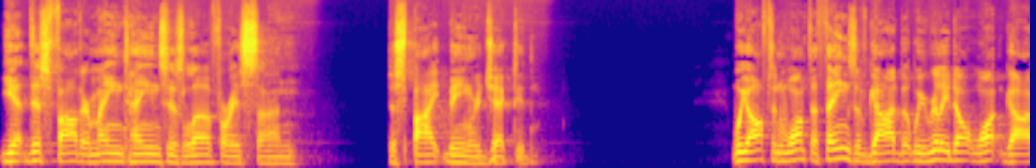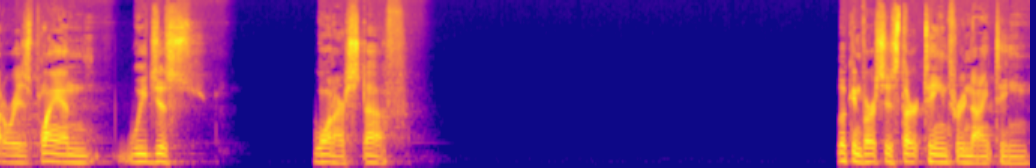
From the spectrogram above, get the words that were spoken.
Yet this father maintains his love for his son despite being rejected. We often want the things of God, but we really don't want God or his plan. We just want our stuff. Look in verses 13 through 19.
